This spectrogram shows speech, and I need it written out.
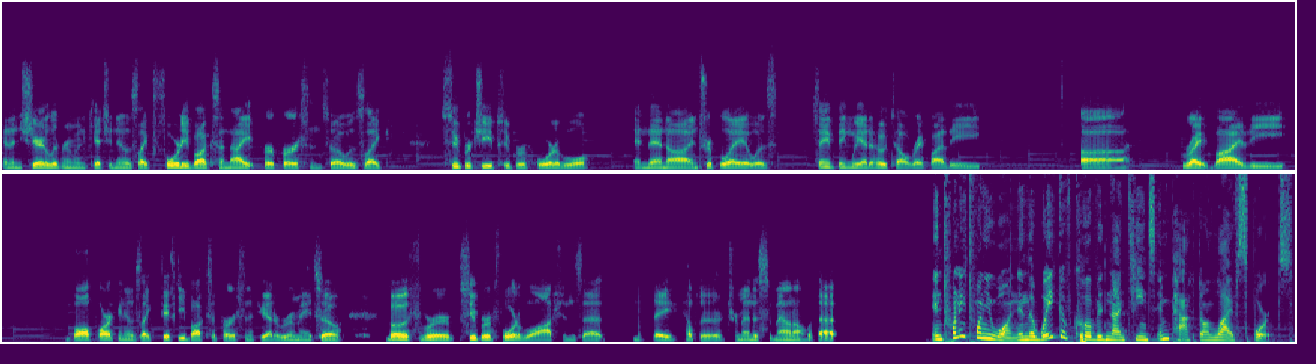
and then shared a living room and kitchen. It was like 40 bucks a night per person. So it was like super cheap, super affordable. And then uh, in AAA, it was same thing. We had a hotel right by the, uh, right by the ballpark, and it was like 50 bucks a person if you had a roommate. So both were super affordable options that they helped a tremendous amount out with that. In 2021, in the wake of COVID 19's impact on live sports,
